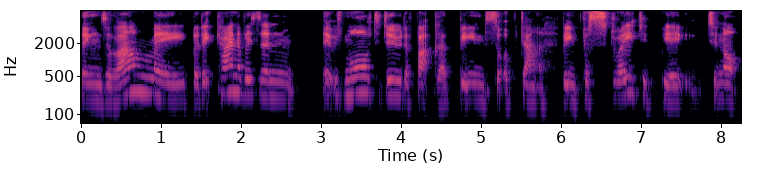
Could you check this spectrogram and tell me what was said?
things around me. But it kind of isn't it was more to do with the fact that I've been sort of down being frustrated to not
